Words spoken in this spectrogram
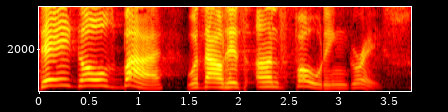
day goes by without his unfolding grace.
